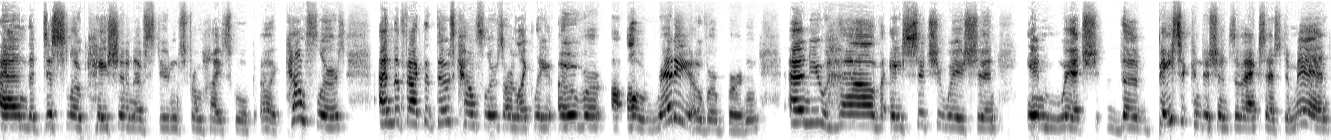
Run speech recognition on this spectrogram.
and the dislocation of students from high school uh, counselors and the fact that those counselors are likely over already overburdened and you have a situation in which the basic conditions of excess demand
